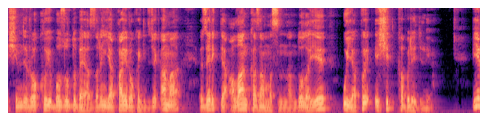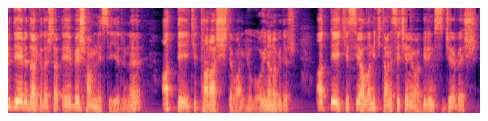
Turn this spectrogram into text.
şimdi rokuyu bozuldu beyazların yapay roka gidecek ama özellikle alan kazanmasından dolayı bu yapı eşit kabul ediliyor. Bir diğeri de arkadaşlar E5 hamlesi yerine At D2 taraş devam yolu oynanabilir. At D2 siyahların iki tane seçeneği var. Birincisi C5.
